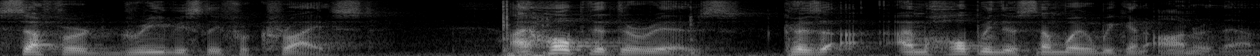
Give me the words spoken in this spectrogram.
suffered grievously for Christ, I hope that there is, because I'm hoping there's some way we can honor them.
